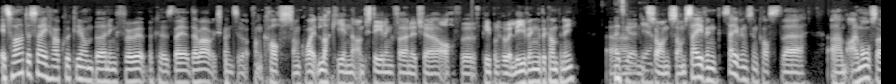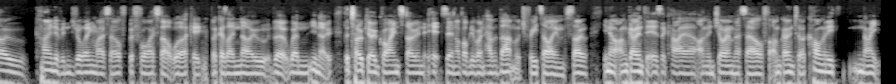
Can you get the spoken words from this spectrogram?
It's hard to say how quickly I'm burning through it because there there are expensive upfront costs. I'm quite lucky in that I'm stealing furniture off of people who are leaving the company. That's good. Um, yeah. So I'm so I'm saving saving some costs there. Um, I'm also kind of enjoying myself before I start working because I know that when you know the Tokyo grindstone hits in, I probably won't have that much free time. So you know, I'm going to izakaya. I'm enjoying myself. I'm going to a comedy night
